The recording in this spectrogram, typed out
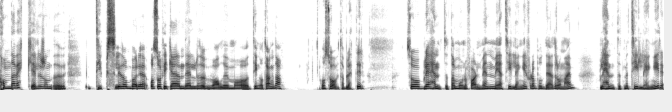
kom deg vekk. Eller sånn øh, tips, liksom. Bare. Og så fikk jeg en del valium og ting og tang, da. Og sovetabletter. Så ble jeg hentet av moren og faren min med tilhenger, for da bodde jeg i Trondheim. Ble hentet med tilhenger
